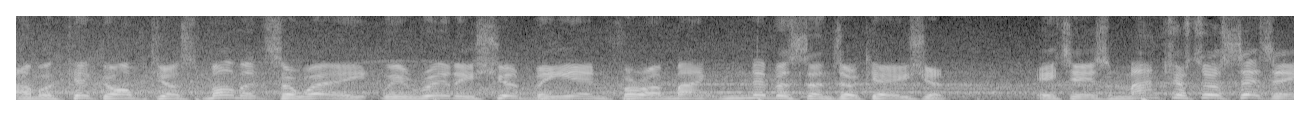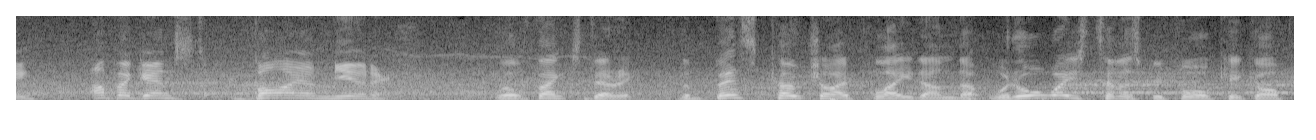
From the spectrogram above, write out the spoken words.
And with kick-off just moments away, we really should be in for a magnificent occasion. It is Manchester City up against Bayern Munich. Well, thanks, Derek. The best coach I played under would always tell us before kick-off,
